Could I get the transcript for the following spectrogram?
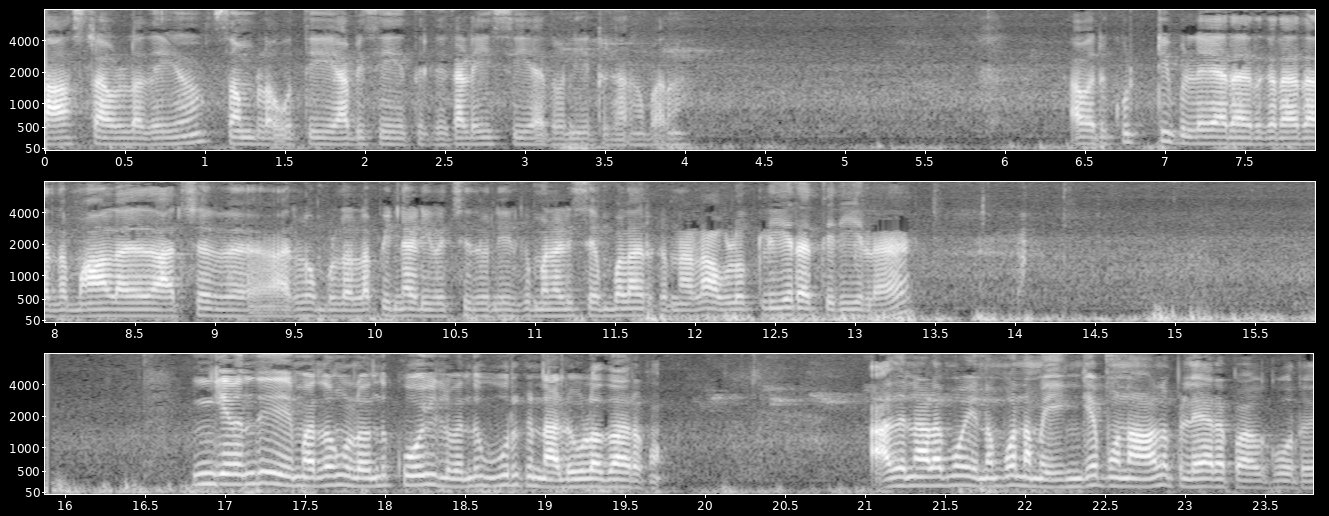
லாஸ்ட்டாக உள்ளதையும் சம்பளம் ஊற்றி அபிஷேகத்துக்கு கடைசி அது பண்ணிகிட்ருக்காங்க பாருங்கள் அவர் குட்டி பிள்ளையாராக இருக்கிறாரு. அந்த மாலை அர்ச்சனை அருகம்புல்லெல்லாம் பின்னாடி வச்சு இது பண்ணியிருக்கு. முன்னாடி செம்பலாக இருக்கிறனால அவ்வளோ கிளியராக தெரியலை. இங்கே வந்து மருதவங்களை வந்து கோயில் வந்து ஊருக்கு நடுவில் தான் இருக்கும். அதனாலமோ என்னமோ நம்ம எங்கே போனாலும் பிள்ளையாரப்பாவுக்கு பார்க்க ஒரு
